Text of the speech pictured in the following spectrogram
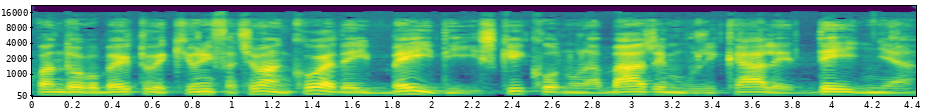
quando Roberto Vecchioni faceva ancora dei bei dischi con una base musicale degna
